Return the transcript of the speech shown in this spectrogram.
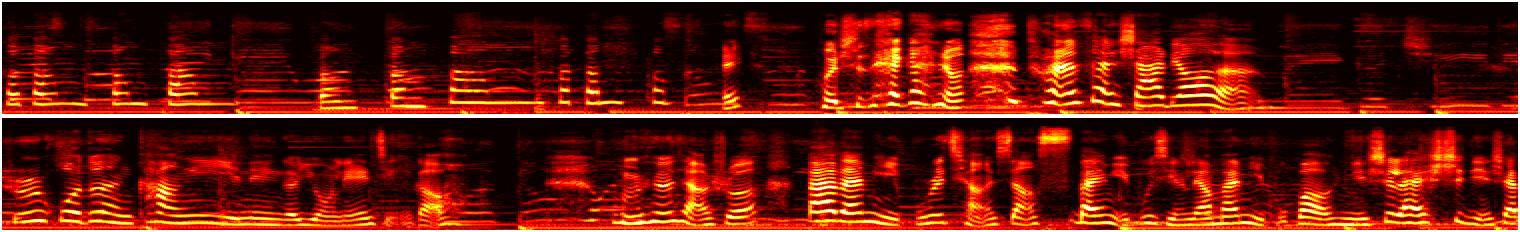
梆梆梆梆梆梆。哎，我是在干什么？突然犯沙雕了。说是霍顿抗议那个永联警告，我们就想说，八百米不是强项，四百米不行，两百米不报。你是来世锦赛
